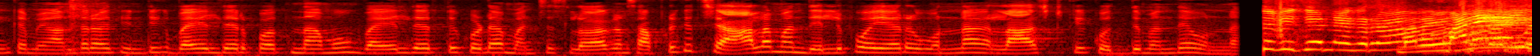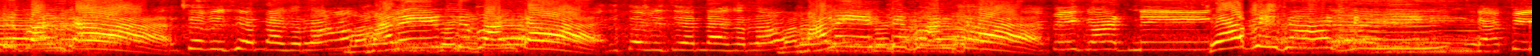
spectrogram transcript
ఇంకా మేము అందరం అయితే ఇంటికి బయలుదేరిపోతున్నాము. బయలుదేరుతూ కూడా మంచి స్లోగన్స్. అప్పటికి చాలా మంది వెళ్ళిపోయారు. ఉన్న లాస్ట్కి కొద్ది మందే ఉన్నారు విజయనగరం మన ఇంటి పంట అంత విజయనగరం! మన ఇంటి పంట అంత విజయనగరం! మన ఇంటి పంట హ్యాపీ గార్డెనింగ్ హ్యాపీ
